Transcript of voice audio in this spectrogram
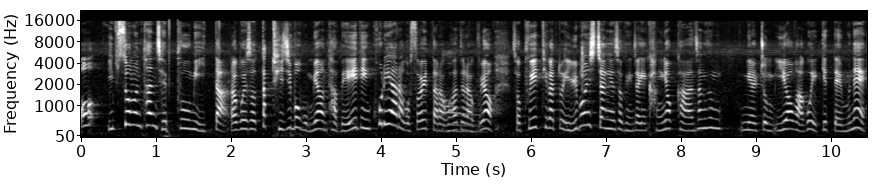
어 입소문 탄 제품이 있다라고 해서 딱 뒤집어 보면 다 Made in Korea라고 써 있다라고 어. 하더라고요. 그래서 VT가 또 일본 시장에서 굉장히 강력한 상승을 좀 이어가고 있기 때문에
